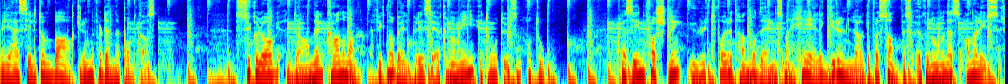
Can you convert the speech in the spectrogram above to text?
vil jeg si litt om bakgrunnen for denne podkasten. Psykolog Daniel Kahneman fikk nobelpris i økonomi i 2002. Med sin forskning utfordret han modellen som er hele grunnlaget for samfunnsøkonomenes analyser.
